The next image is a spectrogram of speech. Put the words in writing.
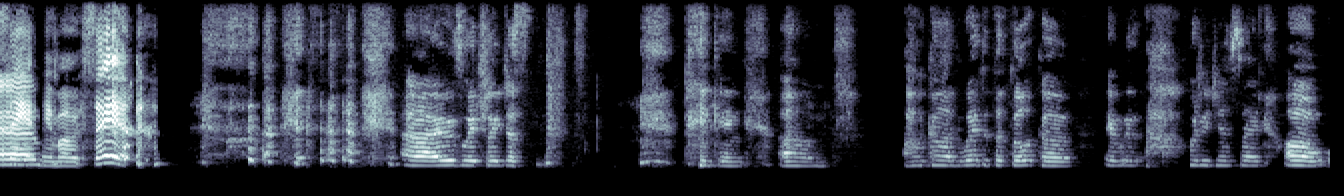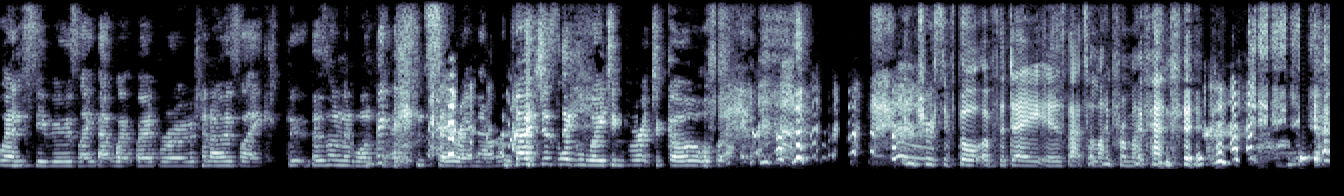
Say Um, it, Nemo. Say it. uh, I was literally just thinking, um, oh god, where did the thought go? It was, what did you just say? Oh, when Stevie was like that wet bird road, and I was like, there's only one thing I can say right now, and I was just like waiting for it to go away. Intrusive thought of the day is that's a line from my fanfic. yeah.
